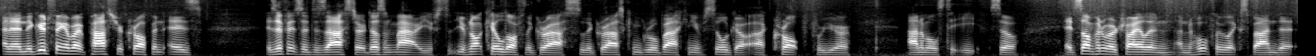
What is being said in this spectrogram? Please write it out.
And then the good thing about pasture cropping is, is if it's a disaster, it doesn't matter. You've, you've not killed off the grass, so the grass can grow back and you've still got a crop for your animals to eat. So it's something we're trialing and hopefully we'll expand it.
